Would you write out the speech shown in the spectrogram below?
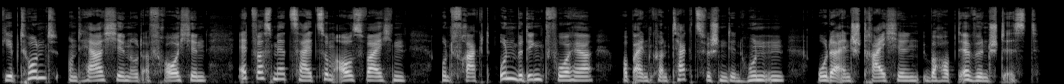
gebt Hund und Herrchen oder Frauchen etwas mehr Zeit zum Ausweichen und fragt unbedingt vorher, ob ein Kontakt zwischen den Hunden oder ein Streicheln überhaupt erwünscht ist.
